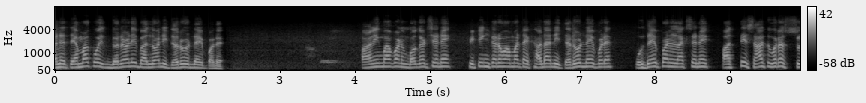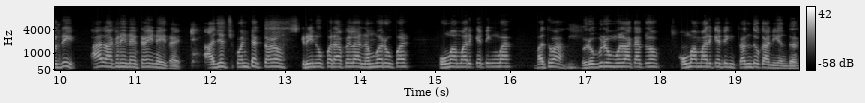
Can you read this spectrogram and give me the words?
અને તેમાં કોઈ ગરણી બાંધવાની જરૂર નહીં પડે. પાણીમાં પણ બગડશે નહીં. ફિટિંગ કરવા માટે ખાડાની જરૂર નહીં પડે. ઉદય પણ લાગશે નહીં. પાંચથી સાત વર્ષ સુધી આ લાકડીને કંઈ નહીં થાય. આજે જ કોન્ટેક્ટ કરો સ્ક્રીન ઉપર આપેલા નંબર ઉપર. ઉમા માર્કેટિંગમાં અથવા રૂબરૂ મુલાકાત લો. ઉમા માર્કેટિંગ કંદુકાની અંદર.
